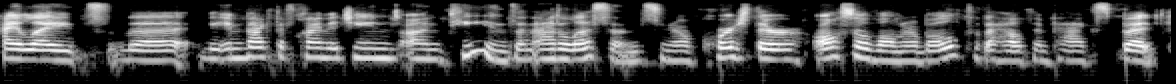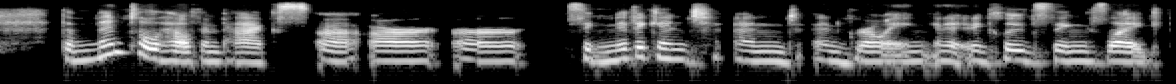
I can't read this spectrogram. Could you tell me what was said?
highlights the, the impact of climate change on teens and adolescents. You know, of course, they're also vulnerable to the health impacts, but the mental health impacts uh, are, are significant and, and growing. And it includes things like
